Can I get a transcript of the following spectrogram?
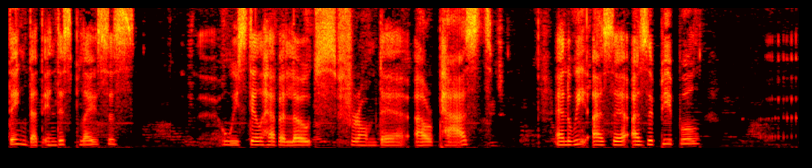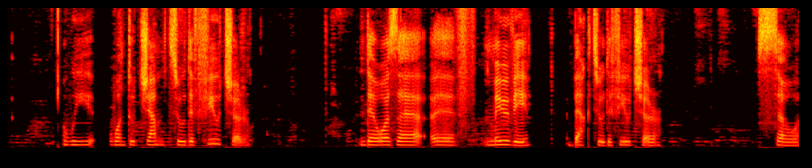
thing that in these places eh, we still have a load from the our past. And we as a as a people eh, we want to jump to the future. There was a, movie, Back to the Future. So,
